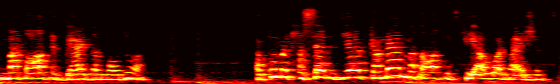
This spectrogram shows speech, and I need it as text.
ما تعاطت بهذا الموضوع. حكومة حسام دياب كمان ما تعاطت فيه أول ما إجت.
